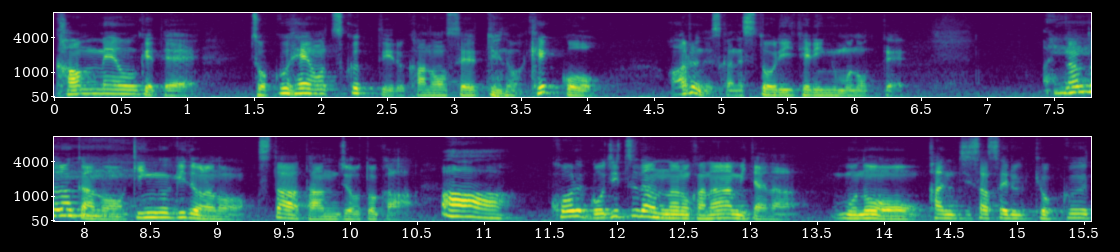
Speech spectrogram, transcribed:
感銘を受けて続編を作っている可能性っていうのは結構あるんですかね？ストーリーテリングものって。なんとなくあのキングギドラの「スター誕生」とか。あこれ後日談なのかなみたいなものを感じさせる曲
